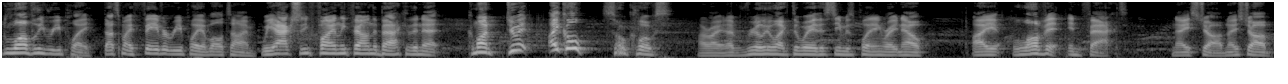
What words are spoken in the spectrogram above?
Lovely replay. That's my favorite replay of all time. We actually finally found the back of the net. Come on, do it! Eichel! So close. Alright, I really like the way this team is playing right now. I love it, in fact. Nice job, nice job.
